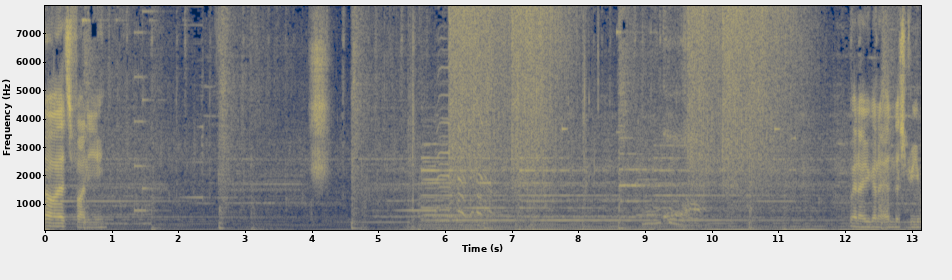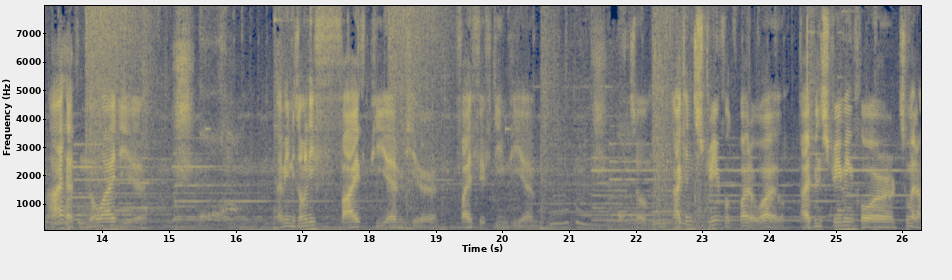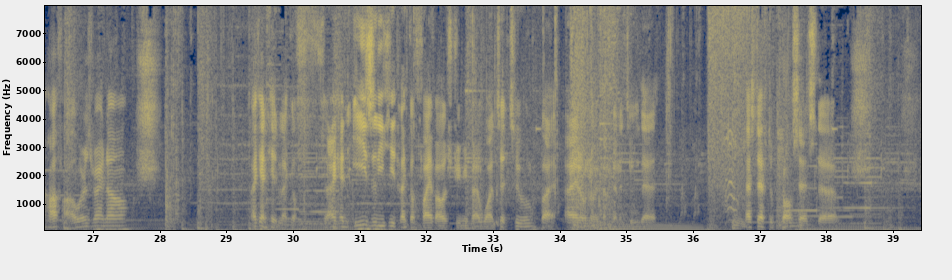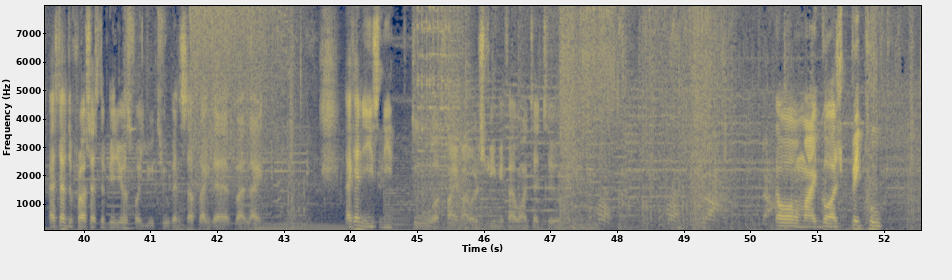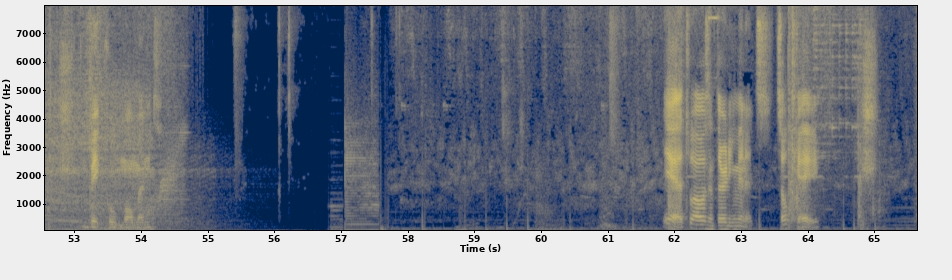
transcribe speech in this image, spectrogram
Oh, that's funny. When are you gonna end the stream? I have no idea. I mean, it's only 5 p.m. here. 5.15 p.m. So, I can stream for quite a while. I've been streaming for two and a half hours right now. I can hit like a... I can easily hit like a 5 hour stream if I wanted to, but I don't know if I'm gonna do that. I still have to process the... I still have to process the videos for YouTube and stuff like that, but like... I can easily do a 5 hour stream if I wanted to. Oh my gosh, big poop. Big poop moment. Yeah, 2 hours and 30 minutes. It's okay.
